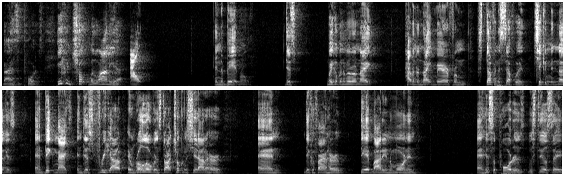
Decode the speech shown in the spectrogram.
by his supporters. He can choke Melania out in the bedroom just wake up in the middle of the night having a nightmare from stuffing himself with chicken McNuggets and Big Macs and just freak out and roll over and start choking the shit out of her. And they could find her dead body in the morning. And his supporters would still say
